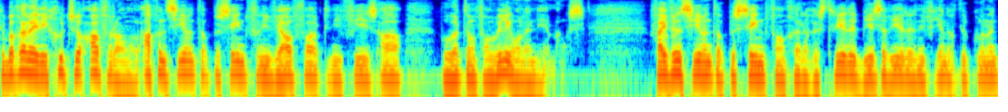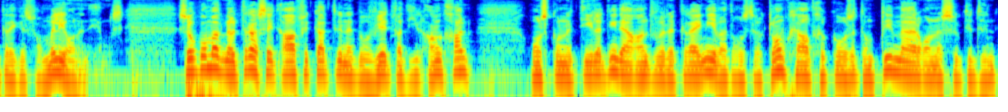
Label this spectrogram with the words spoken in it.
Toe begin hy die goed so aframmel. 78% van die welvaart in die FSA behoort aan familieondernemings. 75% van geregistreerde besighede in die Verenigde Koninkryk is familieondernemings. So kom ek nou terug Suid-Afrika toe en ek wil weet wat hier aangaan. Ons kon natuurlik nie daai antwoorde kry nie wat ons 'n klomp geld gekos het om primêr ondersoek te doen,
